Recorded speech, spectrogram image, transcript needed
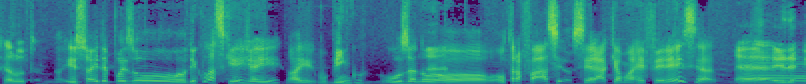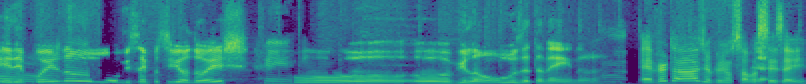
charuto. Isso aí depois o Nicolas Cage aí, aí o Bingo, usa no Outra Face. Será que é uma referência? É, e, de- e depois no Missão Impossível 2, Sim. o, o vilão usa também. No... É verdade, vejam só vocês aí.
